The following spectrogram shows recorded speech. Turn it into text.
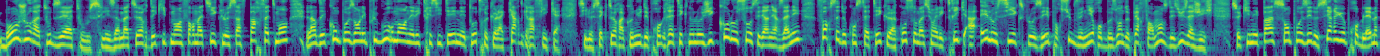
Bonjour à toutes et à tous. Les amateurs d'équipements informatiques le savent parfaitement, l'un des composants les plus gourmands en électricité n'est autre que la carte graphique. Si le secteur a connu des progrès technologiques colossaux ces dernières années, force est de constater que la consommation électrique a elle aussi explosé pour subvenir aux besoins de performance des usagers. Ce qui n'est pas sans poser de sérieux problèmes,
